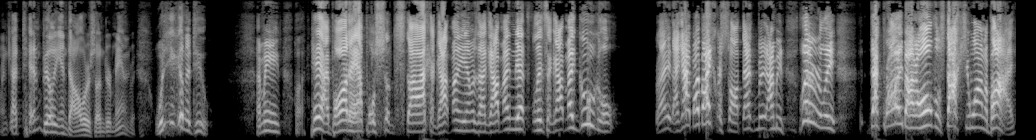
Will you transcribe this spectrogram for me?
I got $10 billion under management. What are you going to do? I mean, hey, I bought Apple stock. I got my Amazon. I got my Netflix. I got my Google, right? I got my Microsoft. That, I mean, literally, that's probably about all the stocks you want to buy.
